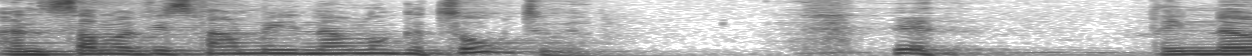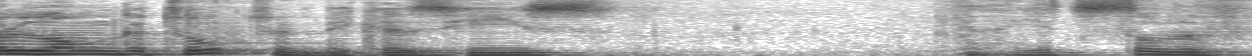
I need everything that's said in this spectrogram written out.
and some of his family no longer talk to him. they no longer talk to him because he's, you know, it's sort of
